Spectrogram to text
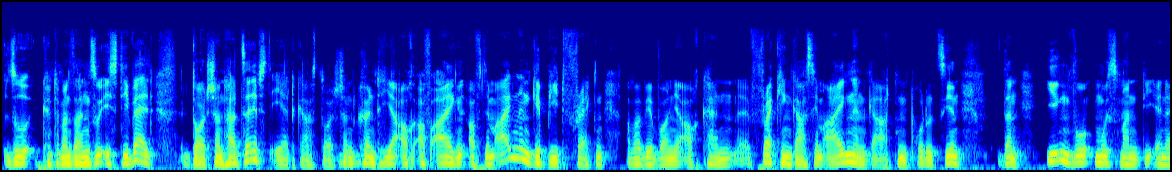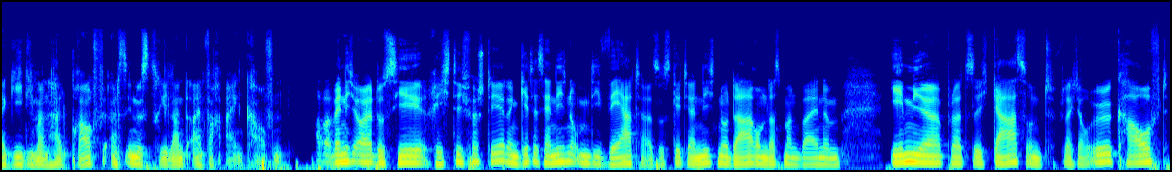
so könnte man sagen, so ist die Welt. Deutschland hat selbst Erdgas. Deutschland könnte ja auch auf, eigen, auf dem eigenen Gebiet fracken, aber wir wollen ja auch kein äh, Frackinggas im eigenen Garten produzieren. Dann irgendwo muss man die Energie, die man halt braucht als Industrieland, einfach einkaufen. Aber wenn ich euer Dossier richtig verstehe, dann geht es ja nicht nur um die Werte. Also es geht ja nicht nur darum, dass man bei einem Emir plötzlich Gas und vielleicht auch Öl kauft,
